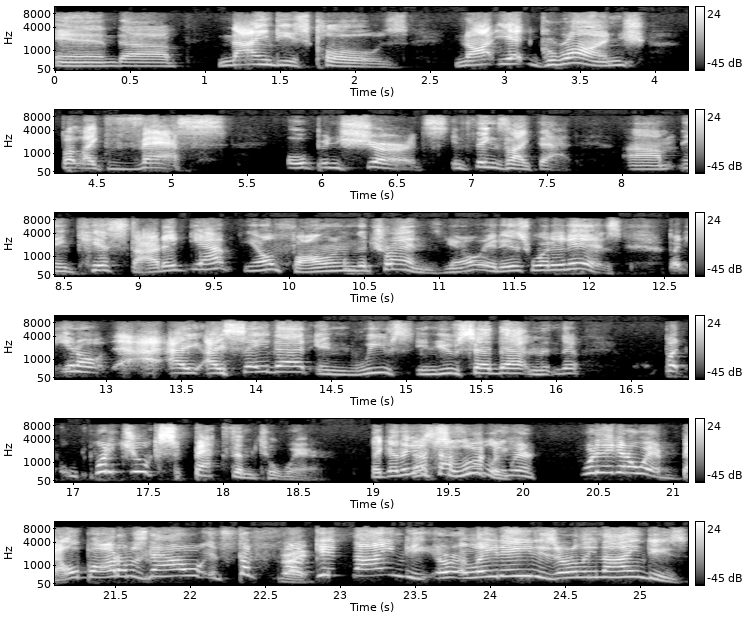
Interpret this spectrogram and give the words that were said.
and uh 90s clothes. Not yet grunge, but like vests, open shirts, and things like that. Um, and Kiss started, yeah, you know, following the trends. You know, it is what it is. But you know, I I, I say that, and we've and you've said that, and but what did you expect them to wear? Like, are they going to start Absolutely. fucking wearing? What are they going to wear? Bell bottoms now? It's the Right. fucking '90s or late '80s, early '90s.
